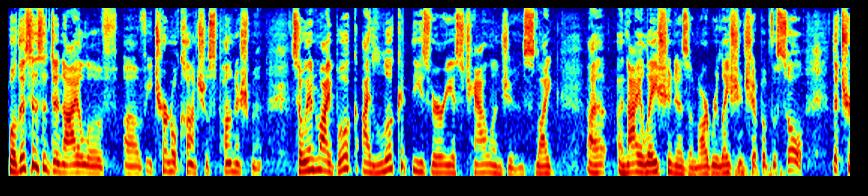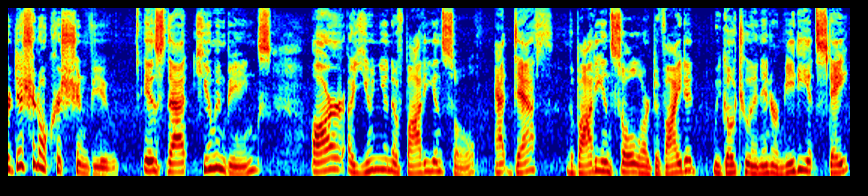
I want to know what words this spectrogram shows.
Well, this is a denial of, of eternal conscious punishment. So, in my book, I look at these various challenges like uh, annihilationism, our relationship of the soul. The traditional Christian view is that human beings are a union of body and soul. At death, the body and soul are divided we go to an intermediate state.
